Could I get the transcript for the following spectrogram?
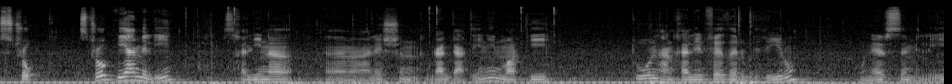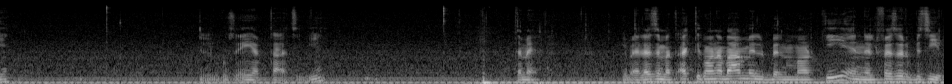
stroke. stroke بيعمل إيه؟ بس خلينا آه معلش نرجع تاني. ال marquee tool هنخلي ال feather ب zero ونرسم الايه الجزئية بتاعتي دي. تمام. يبقى لازم أتأكد وأنا بعمل بال marquee إن ال feather ب zero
